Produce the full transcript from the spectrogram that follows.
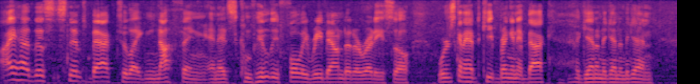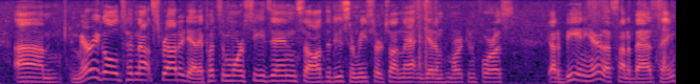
I had this snipped back to like nothing and it's completely fully rebounded already. So we're just gonna have to keep bringing it back again and again and again. Um, marigolds have not sprouted yet. I put some more seeds in, so I'll have to do some research on that and get them working for us. Got a bee in here, that's not a bad thing.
